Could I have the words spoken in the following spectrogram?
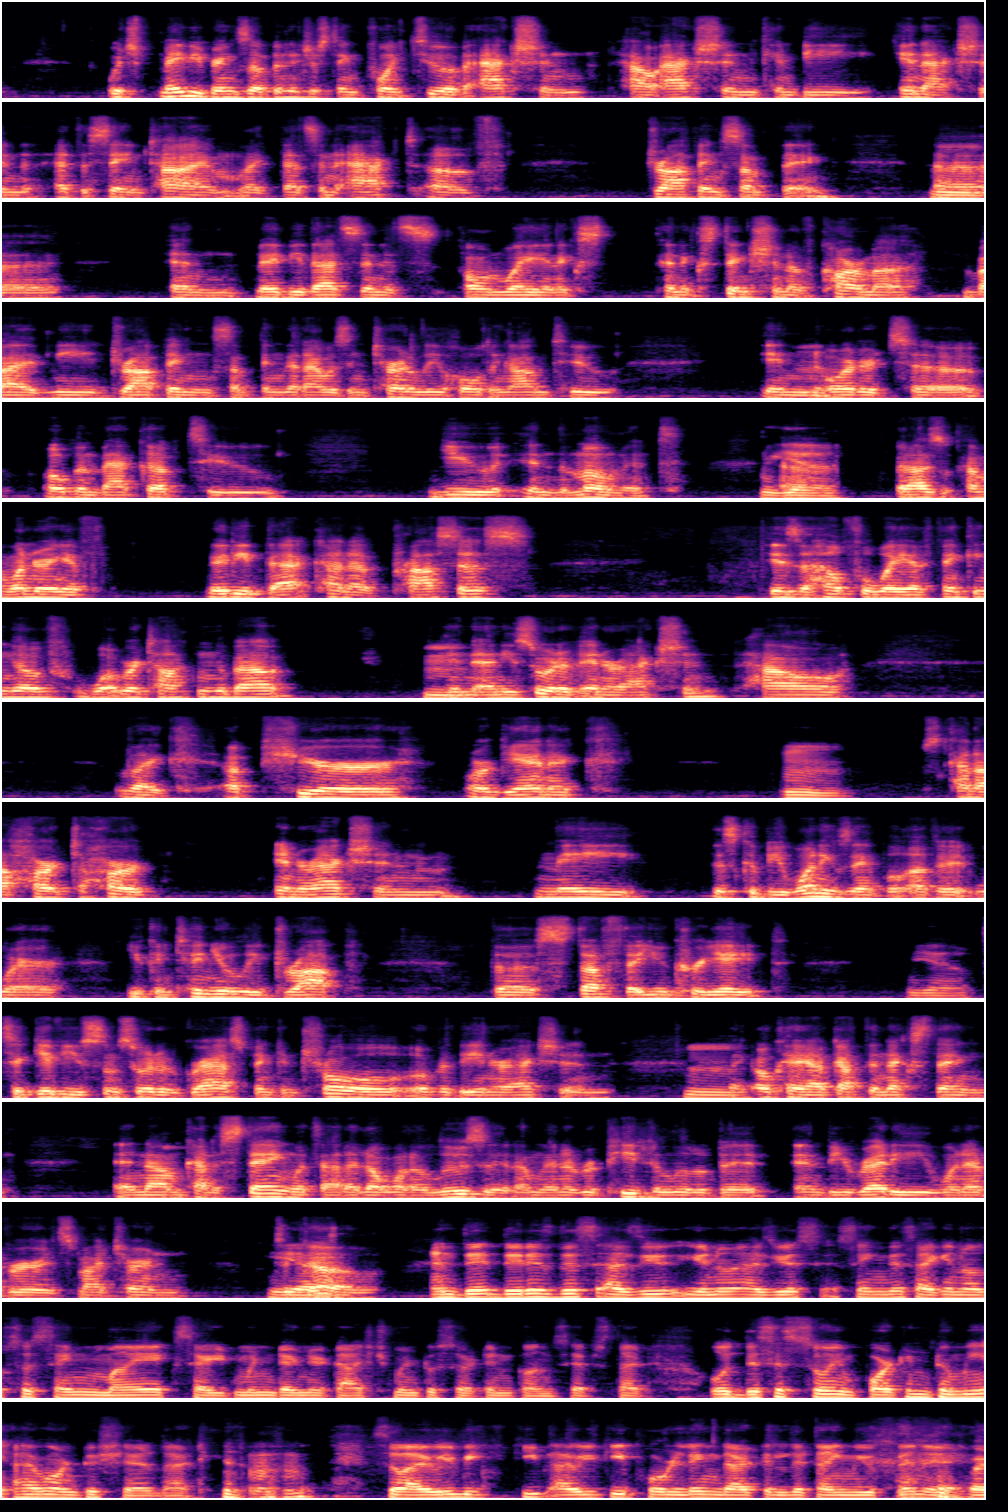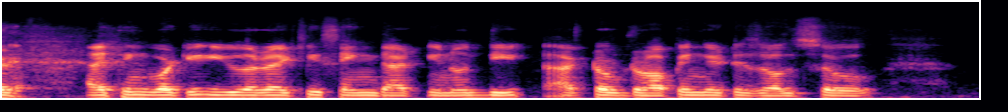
which maybe brings up an interesting point too of action how action can be inaction at the same time. Like that's an act of dropping something uh, and maybe that's in its own way an, ex- an extinction of karma by me dropping something that i was internally holding on to in Mm. order to open back up to you in the moment. Yeah. Um, but I was, I'm wondering if maybe that kind of process is a helpful way of thinking of what we're talking about Hmm. in any sort of interaction. How, like, a pure, organic, Hmm. kind of heart to heart interaction may, this could be one example of it where you continually drop the stuff that you create yeah to give you some sort of grasp and control over the interaction Hmm. like okay i've got the next thing and now i'm kind of staying with that. I don't want to lose it. I'm going to repeat it a little bit and be ready whenever it's my turn to yeah. go. And there, there is this as you you know as you're saying this i can also send my excitement and attachment to certain concepts that oh this is so important to me i want to share that you know. Mhm. so i will be keep i will keep holding that till the time you finish but i think what you, you are rightly saying that you know the act of dropping it is also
